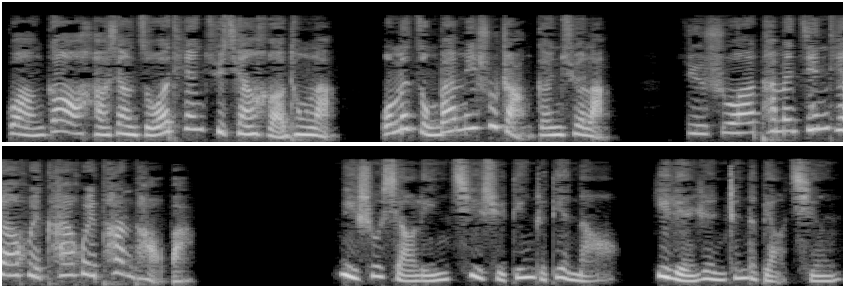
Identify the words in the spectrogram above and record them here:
广告好像昨天去签合同了，我们总办秘书长跟去了，据说他们今天会开会探讨吧。秘书小林继续盯着电脑，一脸认真的表情。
